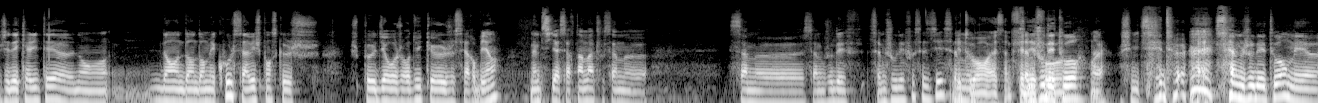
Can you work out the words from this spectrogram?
j'ai des qualités euh, dans, dans, dans, dans mes coups. Le service, je pense que je, je peux dire aujourd'hui que je sers bien, même s'il y a certains matchs où ça me, ça me, ça me joue des, ça me joue des faux, ça se dit ça Des me- tours, ouais, ça me fait ça me défaut. joue des tours, ouais. Mixé ça me joue des tours, mais euh,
